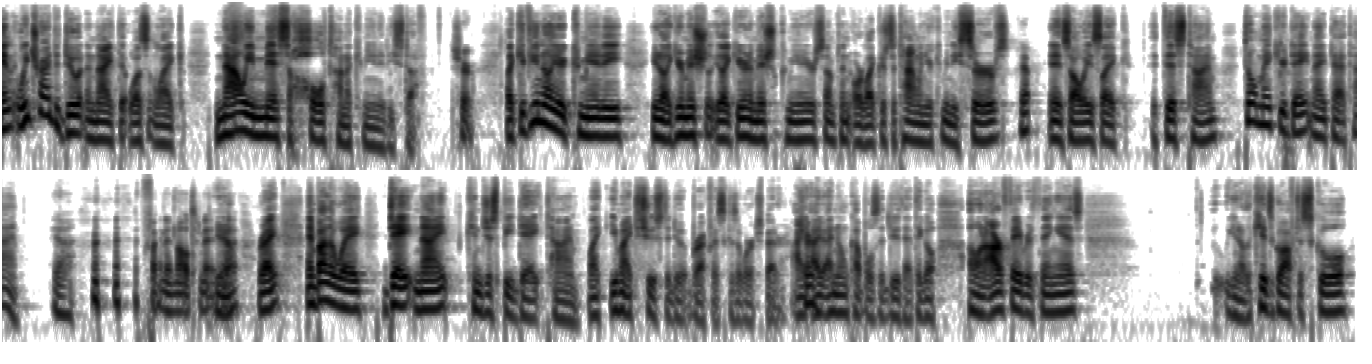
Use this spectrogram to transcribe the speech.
And we tried to do it in a night that wasn't like now we miss a whole ton of community stuff. Sure. Like if you know your community, you know, like you're mission, like you're in a mission community or something, or like there's a time when your community serves, Yep. and it's always like at this time. Don't make your date night that time. Yeah. Find an alternate. You yeah. right? And by the way, date night can just be date time. Like you might choose to do it breakfast because it works better. I, I, I know couples that do that. They go, oh, and our favorite thing is, you know, the kids go off to school,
